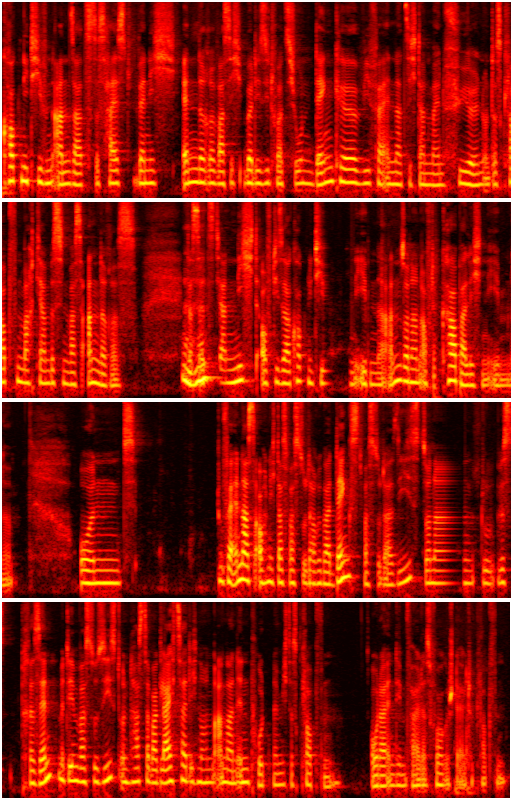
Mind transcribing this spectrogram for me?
kognitiven Ansatz. Das heißt, wenn ich ändere, was ich über die Situation denke, wie verändert sich dann mein Fühlen? Und das Klopfen macht ja ein bisschen was anderes. Das mhm. setzt ja nicht auf dieser kognitiven Ebene an, sondern auf der körperlichen Ebene. Und du veränderst auch nicht das, was du darüber denkst, was du da siehst, sondern du bist präsent mit dem, was du siehst und hast aber gleichzeitig noch einen anderen Input, nämlich das Klopfen oder in dem Fall das vorgestellte Klopfen.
